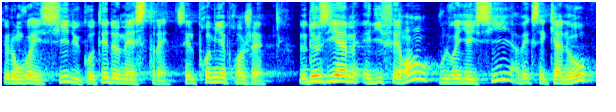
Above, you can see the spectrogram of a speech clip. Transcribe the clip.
que l'on voit ici du côté de Mestre. C'est le premier projet. Le deuxième est différent, vous le voyez ici, avec ses canaux.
